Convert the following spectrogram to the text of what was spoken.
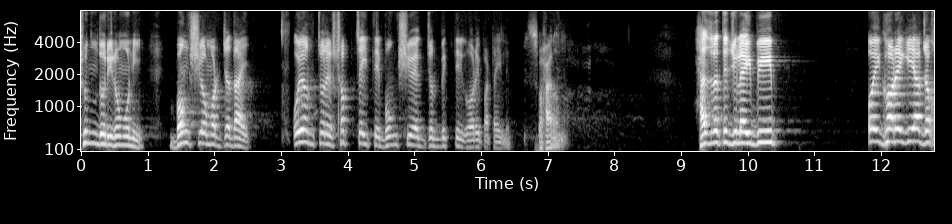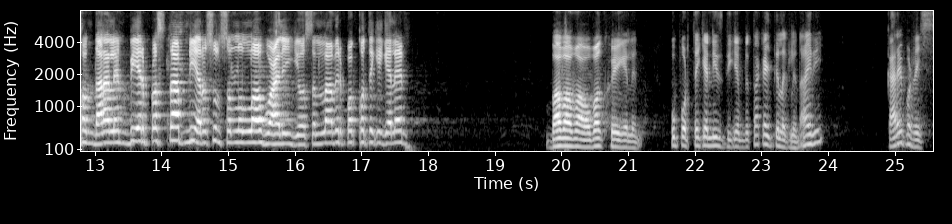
সুন্দরী রমণী, বংশীয় মর্যাদায় ওই অঞ্চলের সবচাইতে বংশীয় একজন ব্যক্তির ঘরে পাঠাইলেন সুবহানাল্লাহ। হজরতে জুলাইবি ওই ঘরে গিয়া যখন দাঁড়ালেন, বিয়ের প্রস্তাব নিয়ে রসুল আলাইহি পক্ষ থেকে গেলেন। বাবা মা অবাক হয়ে গেলেন। উপর থেকে নিচ দিকে এমনি তাকাইতে লাগলেন আইরি কারে পাঠাইছে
